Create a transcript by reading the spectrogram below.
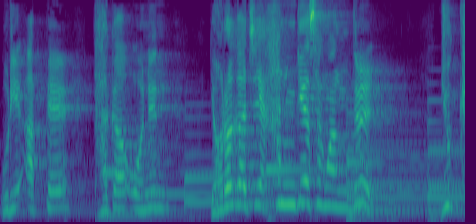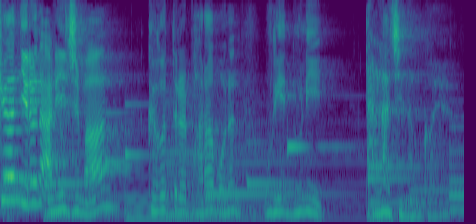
우리 앞에 다가오는 여러 가지 한계 상황들 유쾌한 일은 아니지만 그것들을 바라보는 우리의 눈이 달라지는 거예요.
